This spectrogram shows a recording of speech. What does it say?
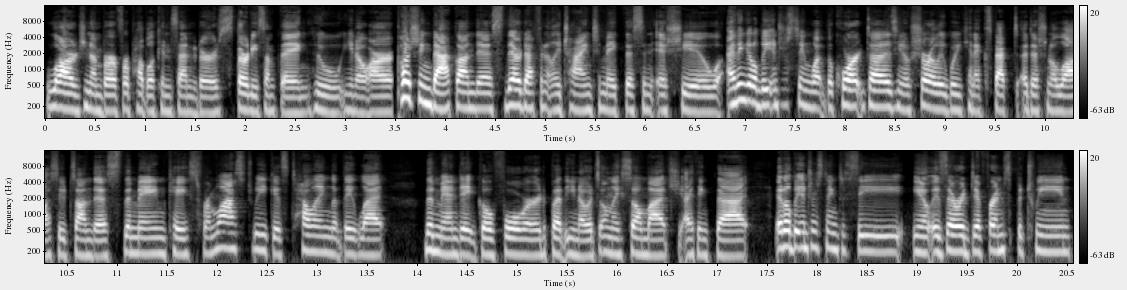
large number of Republican senators, 30 something, who, you know, are pushing back on this. They're definitely trying to make this an issue. I think it'll be interesting what the court does. You know, surely we can expect additional lawsuits on this. The Maine case from last week is telling that they let the mandate go forward, but, you know, it's only so much. I think that it'll be interesting to see, you know, is there a difference between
